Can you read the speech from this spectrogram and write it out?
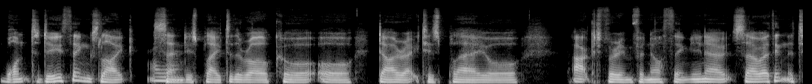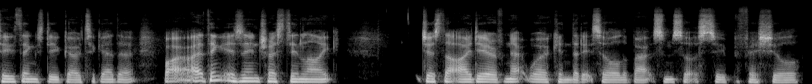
want to do things like Oh, yeah. send his play to the Royal Court or direct his play or act for him for nothing, you know. So I think the two things do go together. But I I think it's interesting, like just that idea of networking that it's all about some sort of superficial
